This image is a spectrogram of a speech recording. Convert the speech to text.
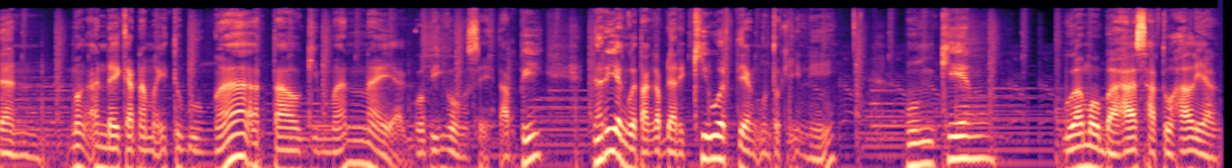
dan mengandaikan nama itu bunga atau gimana ya? Gue bingung sih. Tapi dari yang gue tangkap dari keyword yang untuk ini, mungkin gue mau bahas satu hal yang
